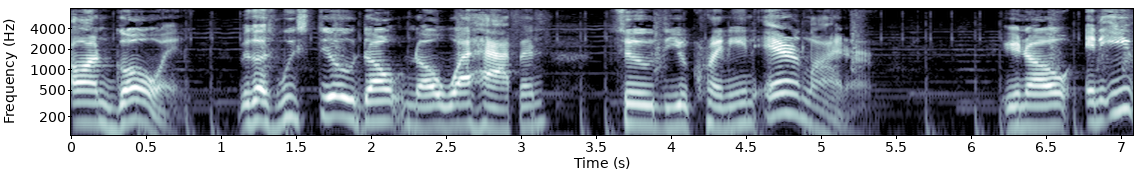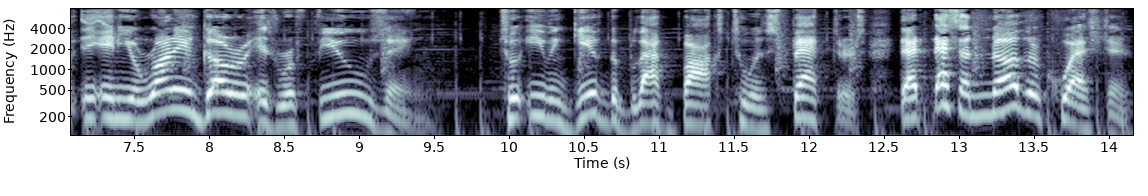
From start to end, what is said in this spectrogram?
ongoing because we still don't know what happened to the Ukrainian airliner. You know, and even and the Iranian government is refusing to even give the black box to inspectors. That that's another question.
